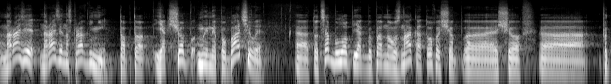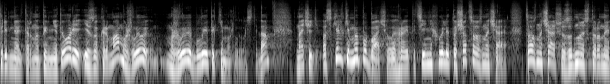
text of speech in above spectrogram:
наразі, наразі насправді ні. Тобто, якщо б ми не побачили е, то це було б якби певна ознака того, щоб, е, що е, потрібні альтернативні теорії, і, зокрема, можливі, можливі були і такі можливості. Да? Значить, оскільки ми побачили гравітаційні хвилі, то що це означає? Це означає, що з одної сторони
